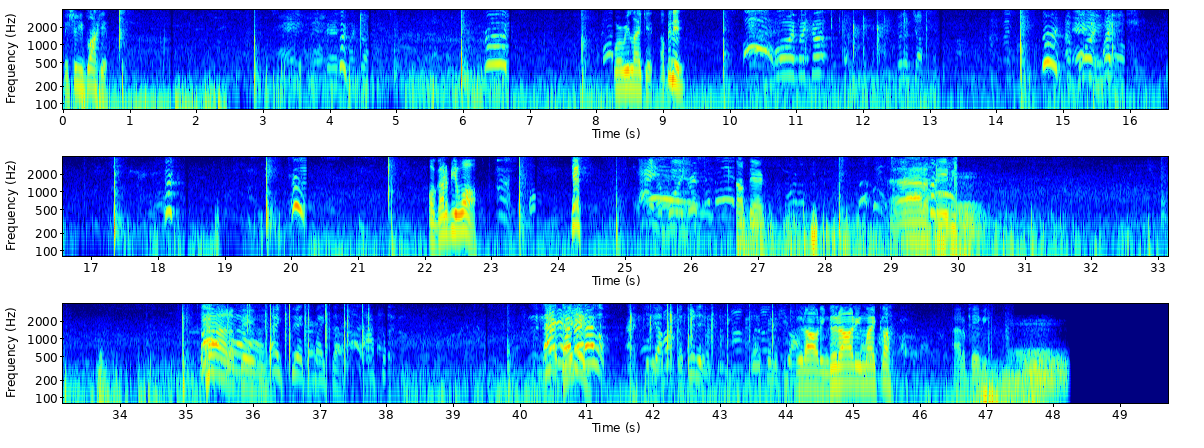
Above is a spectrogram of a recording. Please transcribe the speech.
Make sure you block it. Where we like it. Up and in. Boy, back up. Good adjustment. Boy, Mike. Oh, gotta be a wall. Yes. Boy, Griff. Out there. Ah, Atta baby. Ah, Atta ah, baby. Nice pitch, Micah. Awesome. Tag him, tag him. Good job, Micah. Get it. Way to finish strong. Good outing, good outing, Micah. Atta baby.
